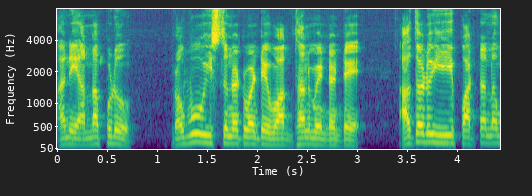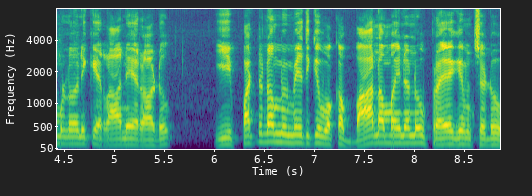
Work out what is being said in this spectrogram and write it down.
అని అన్నప్పుడు ప్రభువు ఇస్తున్నటువంటి వాగ్దానం ఏంటంటే అతడు ఈ పట్టణంలోనికి రానే రాడు. ఈ పట్టణం మీదకి ఒక బాణమైనను ప్రయోగించడు.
